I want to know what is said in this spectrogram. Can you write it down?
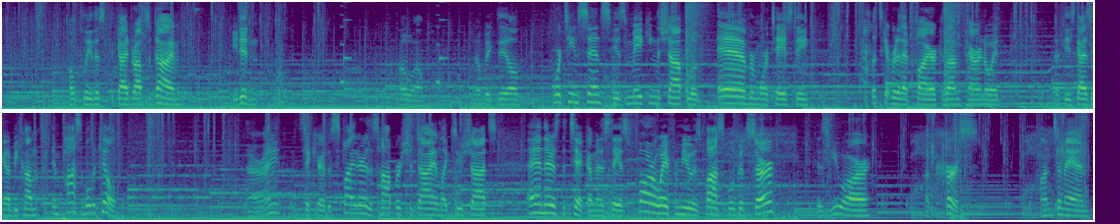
Hopefully this guy drops a dime. He didn't. Oh well. No big deal. 14 cents is making the shop look ever more tasty. Let's get rid of that fire, because I'm paranoid that these guys are going to become impossible to kill. Alright, take care of the spider. This hopper should die in like two shots. And there's the tick. I'm going to stay as far away from you as possible, good sir. Because you are a curse unto man.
